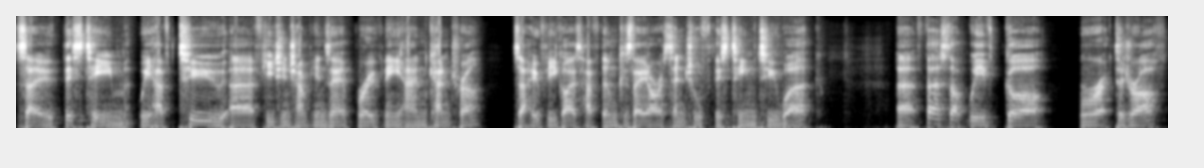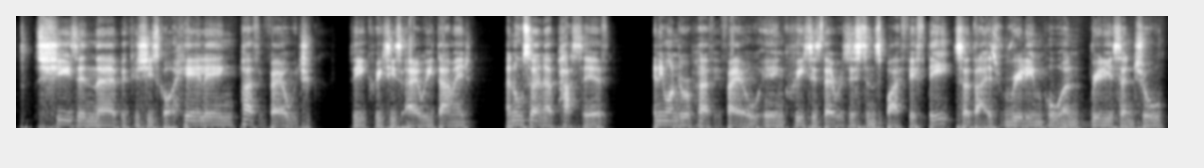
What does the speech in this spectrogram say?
So this team, we have two uh, fusion champions there, Brogni and Kantra. So hopefully you guys have them because they are essential for this team to work. Uh, first up, we've got Rector Draft. She's in there because she's got healing, Perfect Veil, which decreases AoE damage, and also in her passive, anyone under a Perfect Veil, it increases their resistance by 50. So that is really important, really essential.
